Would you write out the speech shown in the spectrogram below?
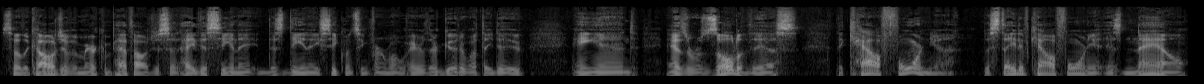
So the College of American Pathologists said, "Hey, this DNA this DNA sequencing firm over here, they're good at what they do." And as a result of this, the California, the state of California is now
